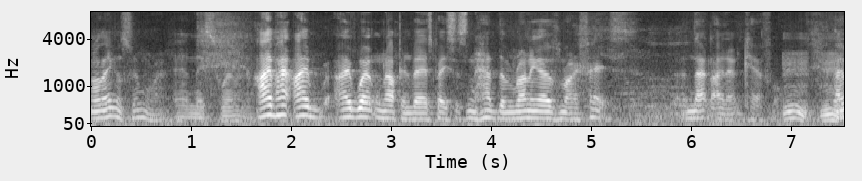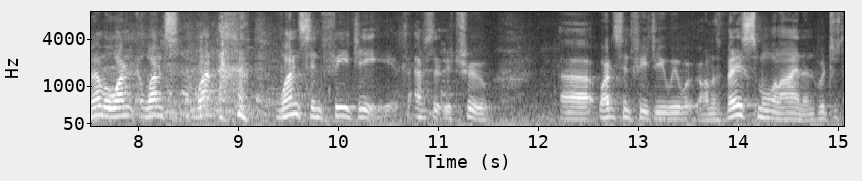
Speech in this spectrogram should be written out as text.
Oh, they can swim right. And they swim. I've, ha- I've, I've woken up in various places and had them running over my face. And that I don't care for. Mm, mm. I remember one, once, one, once in Fiji, it's absolutely true. Uh, once in Fiji, we were on a very small island which was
